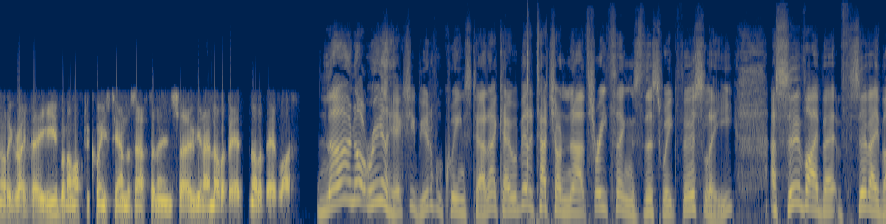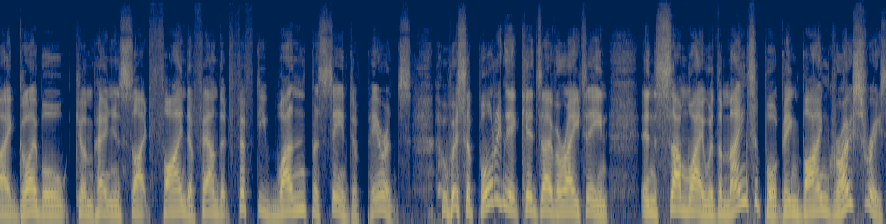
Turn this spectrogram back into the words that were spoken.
not a great day here, but I'm off to Queenstown this afternoon, so you know, not a bad, not a bad life. No, not really. Actually, beautiful Queenstown. Okay, we better touch on uh, three things this week. Firstly, a survey by, survey by global companion site Finder found that 51% of parents were supporting their kids over 18 in some way, with the main support being buying groceries.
